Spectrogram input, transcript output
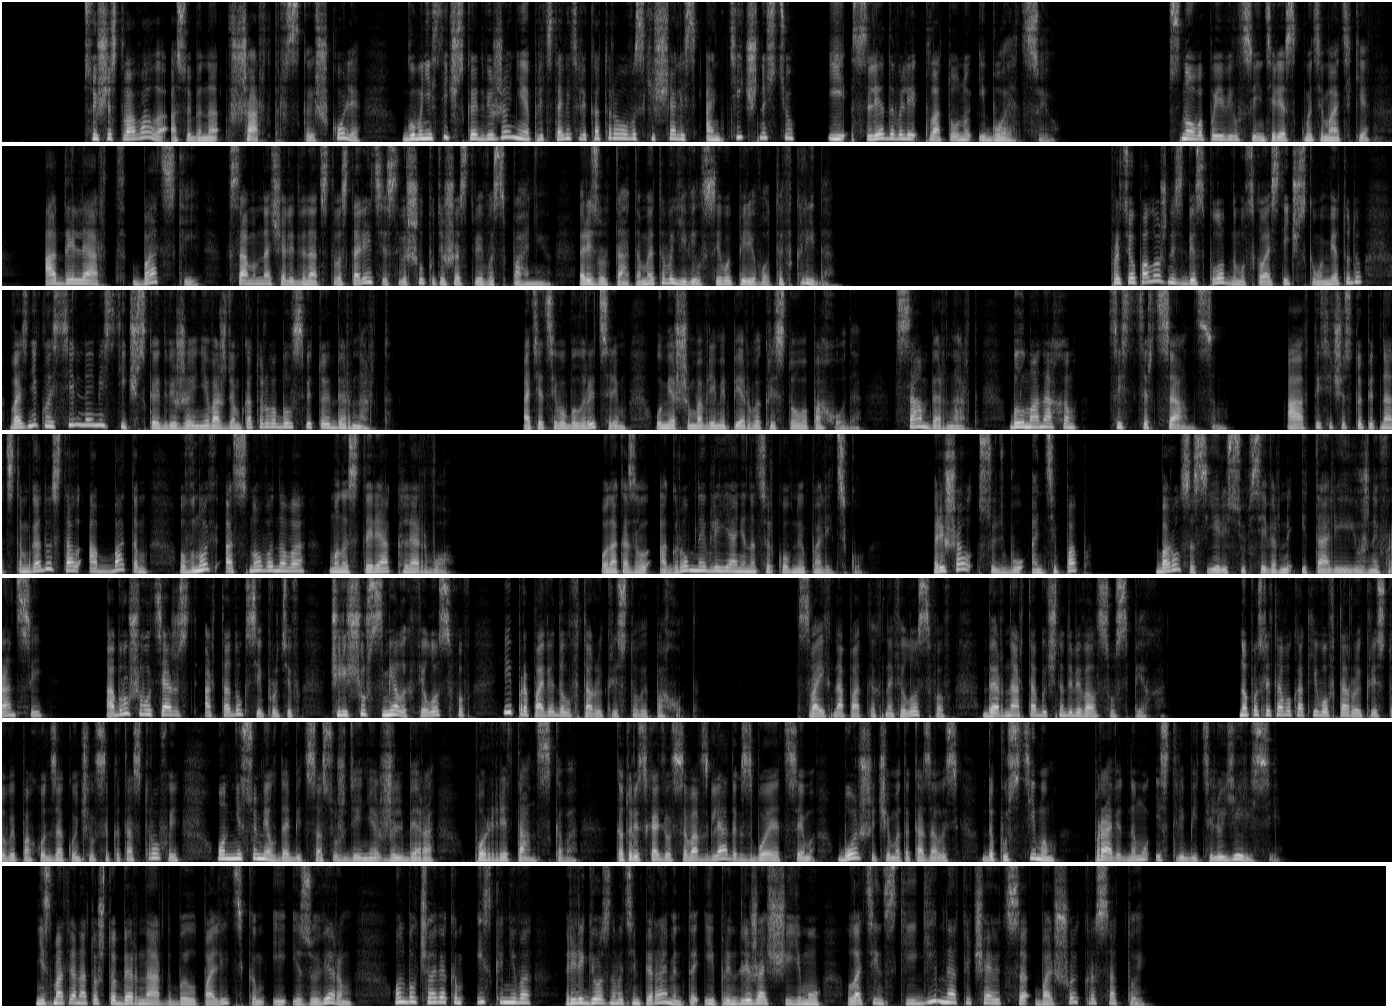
Существовало, особенно в шартрской школе, гуманистическое движение, представители которого восхищались античностью и следовали Платону и Боэцию. Снова появился интерес к математике. Аделярд Бацкий в самом начале XII столетия совершил путешествие в Испанию. Результатом этого явился его перевод Эвклида. Противоположность бесплодному схоластическому методу возникло сильное мистическое движение, вождем которого был святой Бернард. Отец его был рыцарем, умершим во время первого крестового похода. Сам Бернард был монахом-цистерцианцем а в 1115 году стал аббатом вновь основанного монастыря Клерво. Он оказывал огромное влияние на церковную политику, решал судьбу антипап, боролся с ересью в Северной Италии и Южной Франции, обрушивал тяжесть ортодоксии против чересчур смелых философов и проповедовал Второй крестовый поход. В своих нападках на философов Бернард обычно добивался успеха. Но после того, как его второй крестовый поход закончился катастрофой, он не сумел добиться осуждения Жильбера Порретанского, который сходился во взглядах с Боэцием больше, чем это казалось допустимым праведному истребителю ереси. Несмотря на то, что Бернард был политиком и изувером, он был человеком искреннего религиозного темперамента, и принадлежащие ему латинские гимны отличаются большой красотой.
